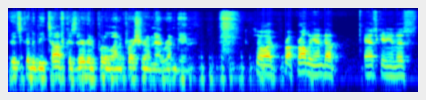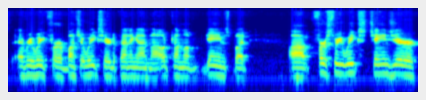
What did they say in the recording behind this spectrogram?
it's going to be tough because they're going to put a lot of pressure on that run game. So I will probably end up asking you this every week for a bunch of weeks here, depending on the outcome of games. But uh, first three weeks, change your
